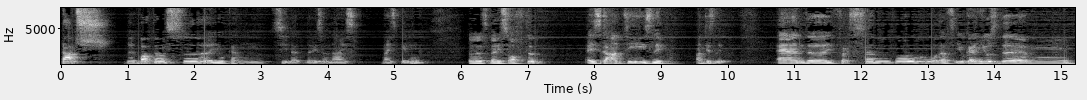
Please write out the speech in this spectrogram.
touch the buttons uh, you can see that there is a nice nice feeling. Uh, it's very soft. It's anti-slip anti-slip. And uh, for example what else? You can use the um,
